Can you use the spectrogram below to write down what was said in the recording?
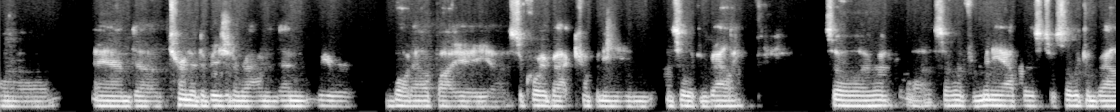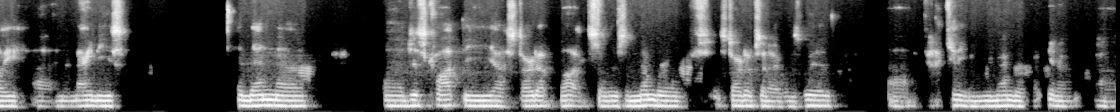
uh, and uh, turned the division around. And then we were bought out by a uh, Sequoia-backed company in, in, Silicon Valley. So I went, so I went from Minneapolis to Silicon Valley in the '90s and then uh, uh, just caught the uh, startup bug. So there's a number of startups that I was with. Uh, I can't even remember, but you know, uh,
